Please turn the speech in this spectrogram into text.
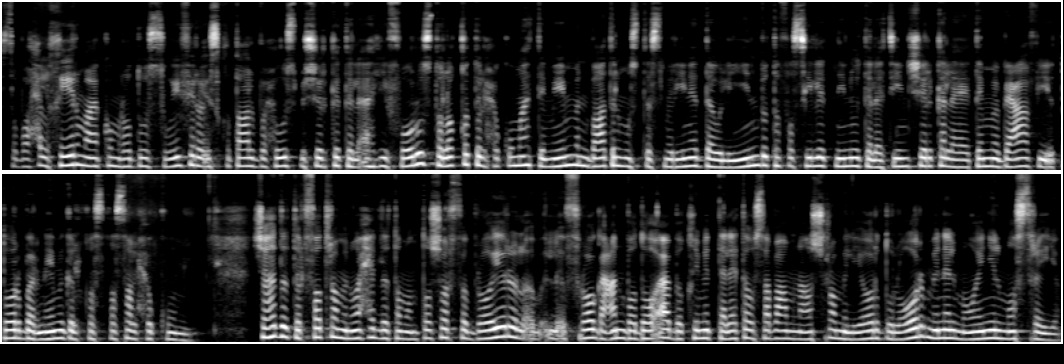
صباح الخير معكم رضوى السويفي رئيس قطاع البحوث بشركة الأهلي فاروس. تلقت الحكومة اهتمام من بعض المستثمرين الدوليين بتفاصيل 32 شركة اللي هيتم بيعها في إطار برنامج الخصخصة الحكومي. شهدت الفترة من 1 ل 18 فبراير الإفراج عن بضائع بقيمة 3.7 مليار دولار من المواني المصرية.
